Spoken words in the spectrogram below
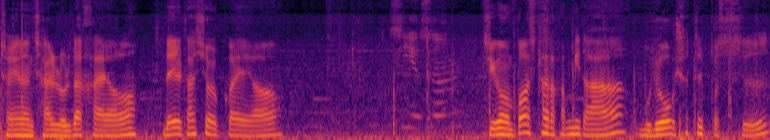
저희는 잘 놀다 가요. 내일 다시 올 거예요. See you soon. 지금은 버스 타러 갑니다. 무료 셔틀버스.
